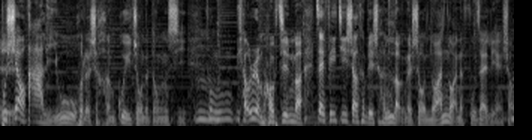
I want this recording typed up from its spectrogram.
不需要大礼物或者是很贵重的东西，这种一条热毛巾嘛，在飞机上特别是很冷的时候，暖暖的敷在脸上，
